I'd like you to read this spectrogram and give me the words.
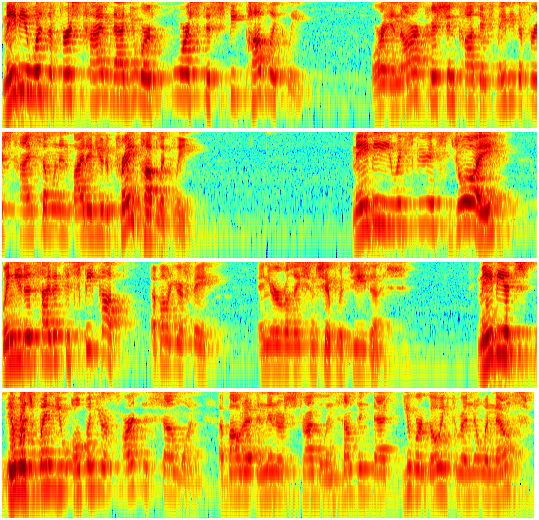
Maybe it was the first time that you were forced to speak publicly or in our Christian context, maybe the first time someone invited you to pray publicly. Maybe you experienced joy when you decided to speak up about your faith and your relationship with Jesus. Maybe it's, it was when you opened your heart to someone about an inner struggle and something that you were going through and no one else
